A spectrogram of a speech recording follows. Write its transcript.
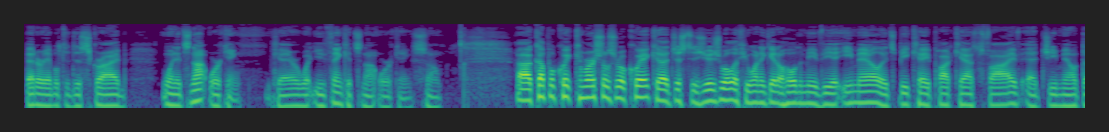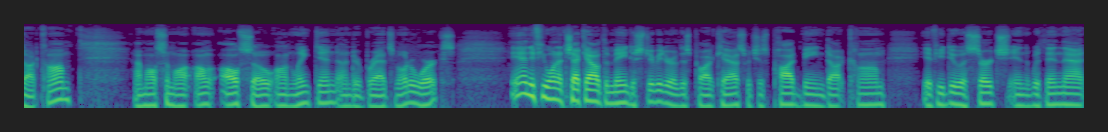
better able to describe when it's not working, okay, or what you think it's not working. So. Uh, a couple quick commercials, real quick. Uh, just as usual, if you want to get a hold of me via email, it's bkpodcast5 at gmail.com. I'm also, also on LinkedIn under Brad's Motorworks. And if you want to check out the main distributor of this podcast, which is podbean.com, if you do a search in within that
